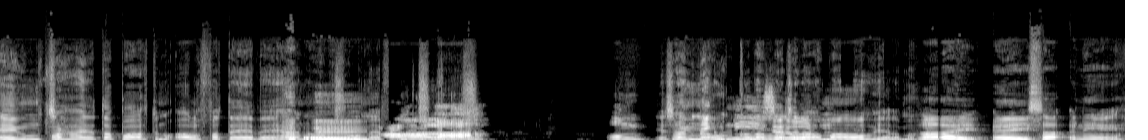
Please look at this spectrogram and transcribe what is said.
Ei, mutta sehän on jo tapahtunut. Alfa TV hän on Suomen Fox News. Ah! on, Ja Sanna eikö Ukkolalla se on oma ohjelma. Ai, ei saa, niin.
